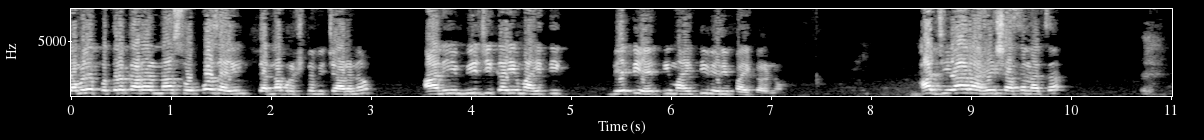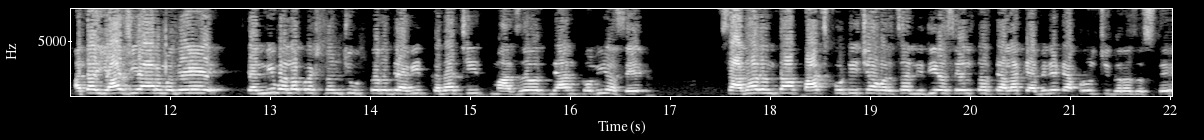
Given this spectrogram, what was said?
त्यामुळे पत्रकारांना सोपं जाईल त्यांना प्रश्न विचारणं आणि मी जी काही माहिती देते ती माहिती व्हेरीफाय करणं. हा जी आर आहे शासनाचा. आता या जी आरमध्ये त्यांनी मला प्रश्नांची उत्तरं द्यावीत. कदाचित माझं ज्ञान कमी असेल साधारणतः पाच कोटीच्या वरचा निधी असेल तर त्याला कॅबिनेट अप्रुव्हलची गरज असते.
